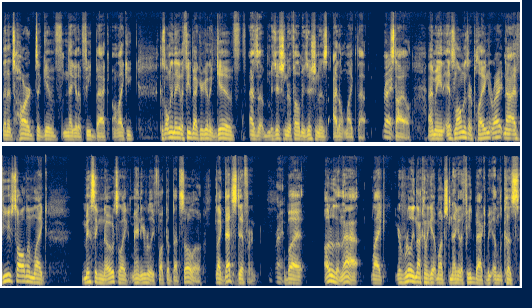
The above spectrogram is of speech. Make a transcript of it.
then it's hard to give negative feedback like you because only negative feedback you're going to give as a musician to a fellow musician is i don't like that Right. style. I mean as long as they're playing it right. Now if you saw them like missing notes like man you really fucked up that solo like that's different. Right. but other than that like you're really not going to get much negative feedback because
